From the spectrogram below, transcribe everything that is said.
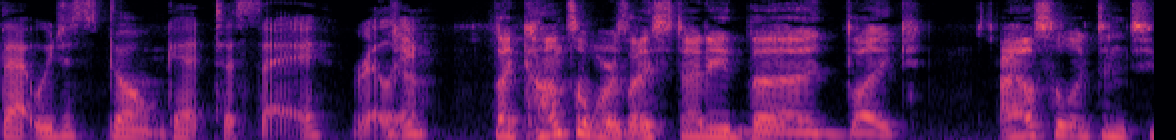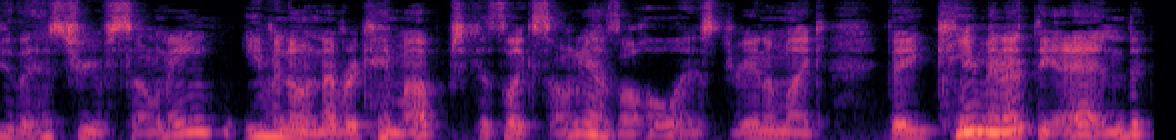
that we just don't get to say, really. Yeah. Like console wars, I studied the like I also looked into the history of Sony, even though it never came up, because like Sony has a whole history, and I'm like, they came in Mhm. at the end.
